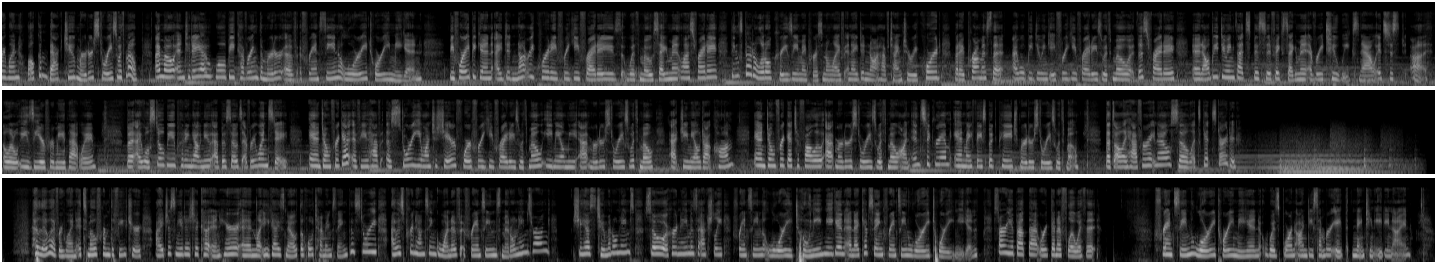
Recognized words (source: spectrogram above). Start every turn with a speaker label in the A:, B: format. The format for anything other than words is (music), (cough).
A: Everyone, welcome back to Murder Stories with Mo. I'm Mo, and today I will be covering the murder of Francine Lori Tori Meegan. Before I begin, I did not record a Freaky Fridays with Mo segment last Friday. Things got a little crazy in my personal life and I did not have time to record, but I promise that I will be doing a Freaky Fridays with Mo this Friday and I'll be doing that specific segment every two weeks now. It's just uh, a little easier for me that way. But I will still be putting out new episodes every Wednesday. And don't forget, if you have a story you want to share for Freaky Fridays with Mo, email me at murderstorieswithmo at gmail.com. And don't forget to follow at Murder Stories with Mo on Instagram and my Facebook page, Murder Stories with Mo. That's all I have for right now, so let's get started. Hello, everyone. It's Mo from the future. I just needed to cut in here and let you guys know the whole time I'm saying this story, I was pronouncing one of Francine's middle names wrong. She has two middle names, so her name is actually Francine Lori Toni Meegan, and I kept saying Francine Lori Tori Meegan. Sorry about that, we're gonna flow with it. Francine Lori Tori Meegan was born on December 8th, 1989.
